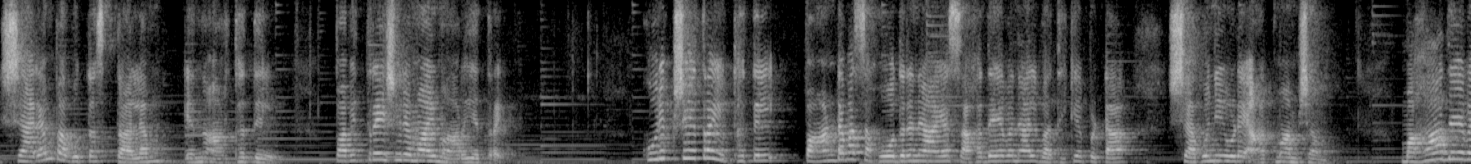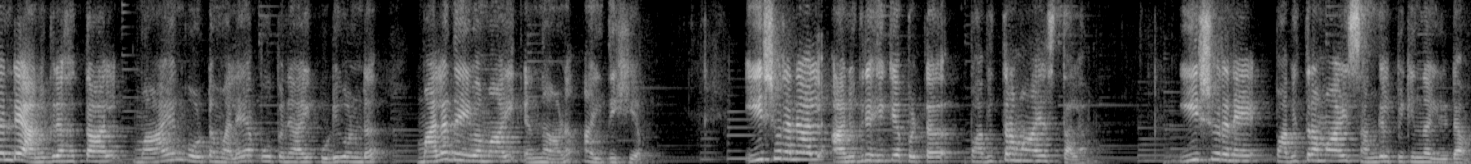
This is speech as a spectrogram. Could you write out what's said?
ശരം പകുത്ത സ്ഥലം എന്ന അർത്ഥത്തിൽ പവിത്രേശ്വരമായി മാറിയത്രേ. കുരുക്ഷേത്ര യുദ്ധത്തിൽ പാണ്ഡവ സഹോദരനായ സഹദേവനാൽ വധിക്കപ്പെട്ട ശകുനിയുടെ ആത്മാംശം മഹാദേവന്റെ അനുഗ്രഹത്താൽ മായങ്കോട്ട് മലയപ്പൂപ്പനായി കുടികൊണ്ട് മലദൈവമായി എന്നാണ് ഐതിഹ്യം. ഈശ്വരനാൽ അനുഗ്രഹിക്കപ്പെട്ട് പവിത്രമായ സ്ഥലം. ഈശ്വരനെ പവിത്രമായി സങ്കല്പിക്കുന്ന ഇടം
